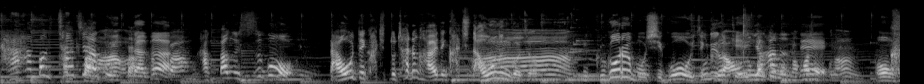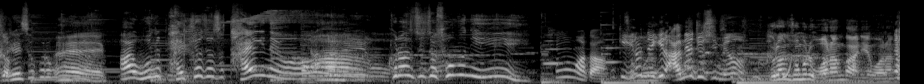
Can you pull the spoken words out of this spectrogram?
다 한 방 차지하고 각방, 있다가 각방. 각방을 쓰고 나올 때 같이 또 촬영 가야 되니 같이 나오는 거죠. 아, 그거를 보시고 이제 그렇게 나오는 걸 보고 얘기하는데 하셨구나. 어, 그래서 그래서 그런 거야. 네. 아 오늘 밝혀져서 다행이네요. 아. 그런 진짜 소문이 훌륭하다. 이렇게 이런 얘기를 안 해주시면 그런 소문을 원한 거 아니에요? 원한 거.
